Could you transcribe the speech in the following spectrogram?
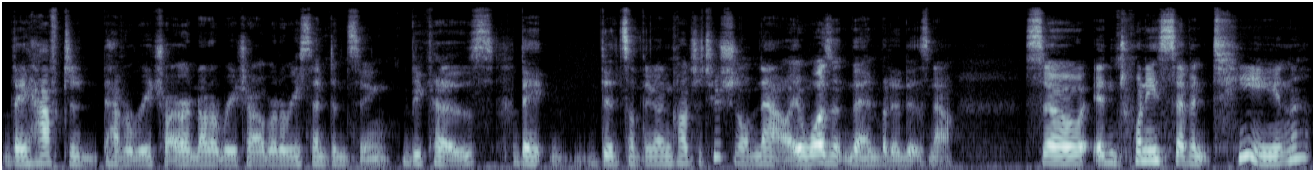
they have to have a retrial, or not a retrial, but a resentencing because they did something unconstitutional now. It wasn't then, but it is now. So in 2017,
